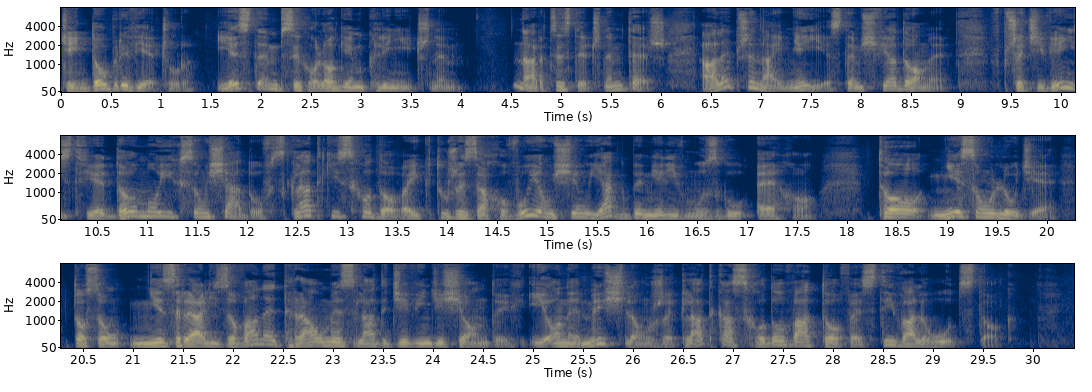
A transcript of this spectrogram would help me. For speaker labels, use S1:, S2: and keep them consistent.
S1: Dzień dobry wieczór. Jestem psychologiem klinicznym. Narcystycznym też, ale przynajmniej jestem świadomy. W przeciwieństwie do moich sąsiadów z klatki schodowej, którzy zachowują się jakby mieli w mózgu echo. To nie są ludzie, to są niezrealizowane traumy z lat dziewięćdziesiątych i one myślą, że klatka schodowa to festiwal Woodstock.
